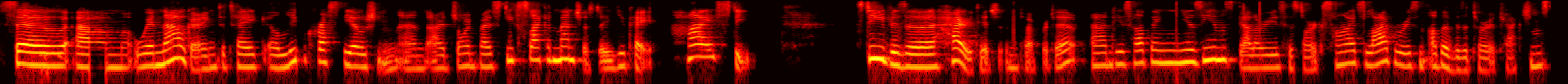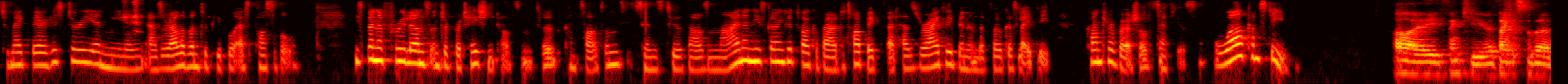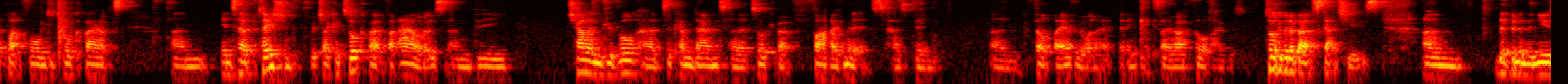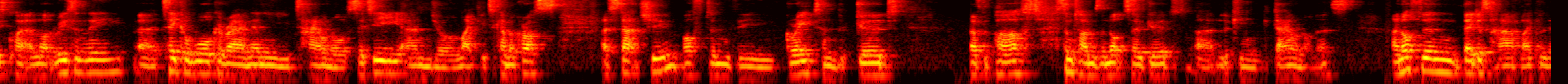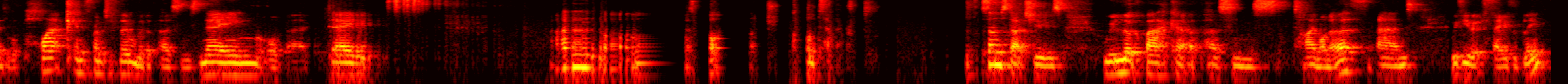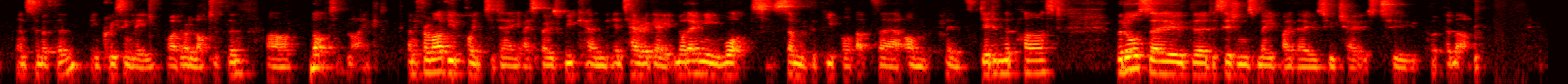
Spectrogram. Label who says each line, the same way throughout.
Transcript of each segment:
Speaker 1: So um, we're now going to take a leap across the ocean and are joined by Steve Slack in Manchester, UK. Hi, Steve. Steve is a heritage interpreter and he's helping museums, galleries, historic sites, libraries and other visitor attractions to make their history and meaning as relevant to people as possible. He's been a freelance interpretation consultant since 2009 and he's going to talk about a topic that has rightly been in the focus lately, controversial statues. Welcome, Steve.
Speaker 2: Hi, thank you. Thanks for the platform to talk about um, interpretation, which I could talk about for hours. And the challenge we've all had to come down to talk about for five minutes has been um, felt by everyone, I think. So I thought I would talk a bit about statues. Um, they've been in the news quite a lot recently. Uh, take a walk around any town or city and you're likely to come across a statue, often the great and the good, of the past, sometimes they're not so good, uh, looking down on us. And often they just have like a little plaque in front of them with a person's name or their dates. And not much context. For some statues, we look back at a person's time on Earth and we view it favourably, and some of them, increasingly rather a lot of them, are not liked. And from our viewpoint today, I suppose we can interrogate not only what some of the people up there on the plinth did in the past, but also the decisions made by those who chose to put them up.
